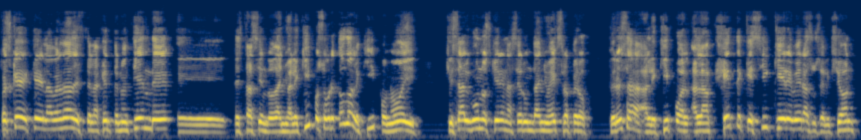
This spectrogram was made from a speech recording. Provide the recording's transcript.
Pues que, que, la verdad este, la gente no entiende, eh, está haciendo daño al equipo, sobre todo al equipo, ¿no? Y quizá algunos quieren hacer un daño extra, pero, pero es a, al equipo, a, a, la gente que sí quiere ver a su selección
